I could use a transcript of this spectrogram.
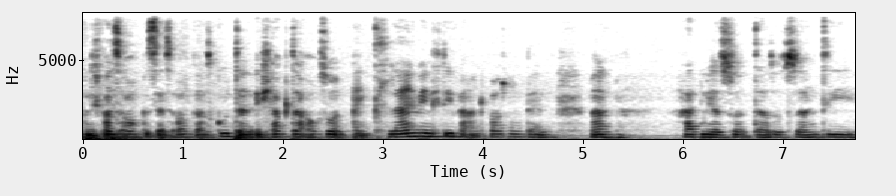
Und ich fand es auch bis jetzt auch ganz gut, denn ich habe da auch so ein klein wenig die Verantwortung, denn man hat mir so, da sozusagen die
